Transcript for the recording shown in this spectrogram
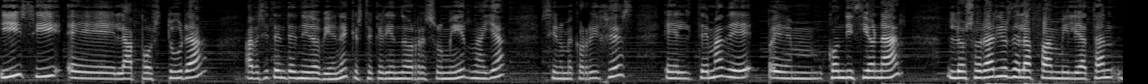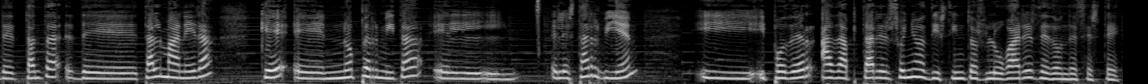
y si la postura a ver si te he entendido bien, ¿eh? que estoy queriendo resumir, Naya, si no me corriges, el tema de em, condicionar los horarios de la familia tan, de, tanta, de tal manera que eh, no permita el, el estar bien y, y, poder adaptar el sueño a distintos lugares de donde se esté.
